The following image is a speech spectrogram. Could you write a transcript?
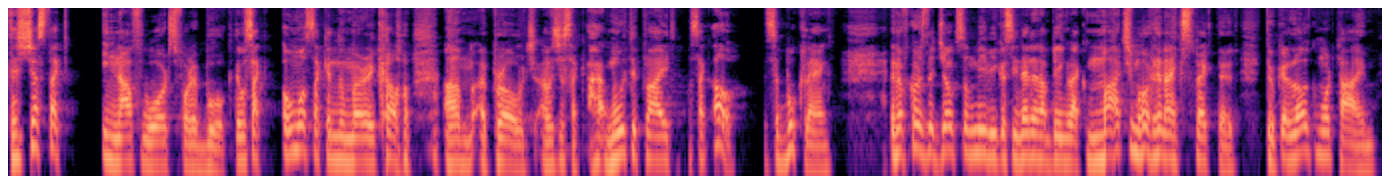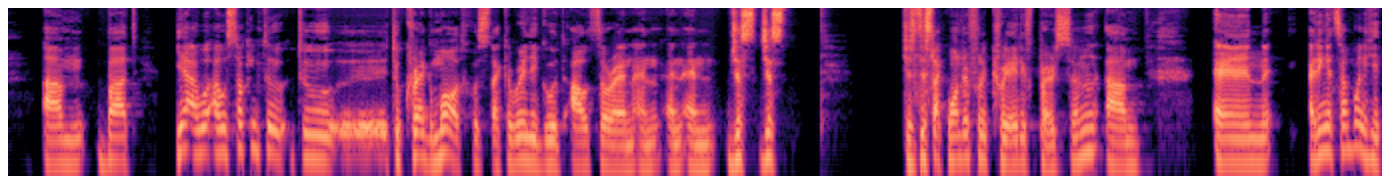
there's just like enough words for a book. There was like almost like a numerical um, approach. I was just like, I multiplied. I was like, oh, it's a book length. And of course, the joke's on me because it ended up being like much more than I expected. Took a lot more time. Um, but yeah, I, w- I was talking to to uh, to Craig Mod, who's like a really good author and and and and just just just this like wonderfully creative person. Um, and I think at some point he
